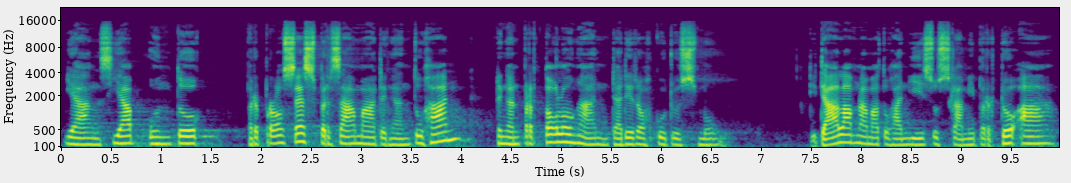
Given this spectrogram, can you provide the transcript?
yang siap untuk berproses bersama dengan Tuhan dengan pertolongan dari roh kudusmu. Di dalam nama Tuhan Yesus kami berdoa.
